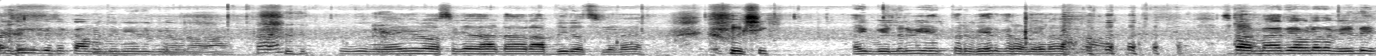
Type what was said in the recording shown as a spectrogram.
ਅਸੀਂ ਵੀ ਕਿਸੇ ਕੰਮ ਦੀ ਨਹੀਂ ਇਹਦੇ ਬਿਨਾ ਭਰਾਵਾ। ਇਹਦੇ ਬਿਨਾ ਹੀ ਰੁੱਸ ਗਿਆ ਸਾਡਾ ਰੱਬ ਹੀ ਰੁੱਸ ਜਾਣਾ। ਅਸੀਂ ਬੇਲਰ ਵੀ ਇਹ ਤੋਂ ਰਿਪੇਅਰ ਕਰਾਉਣੇ ਨਾ। ਸਾ ਮੈਂ ਤੇ ਆਉਣਾ ਤਾਂ ਵਿਹਲੇ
